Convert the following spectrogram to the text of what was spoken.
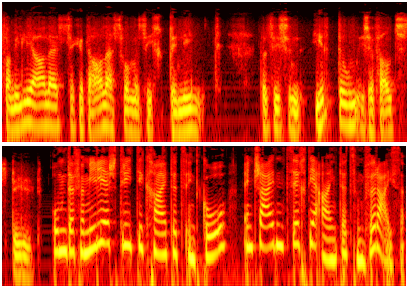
Familienanlässe sind Anlässe, wo man sich benimmt. Das ist ein Irrtum, ist ein falsches Bild. Um den Familienstreitigkeiten zu entgehen, entscheiden sich die einen zum Verreisen.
